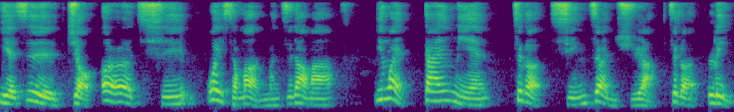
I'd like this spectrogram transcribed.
也是九二二七，为什么你们知道吗？因为该年这个行政区啊，这个里，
